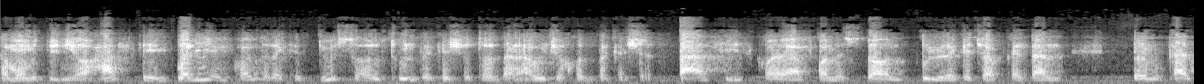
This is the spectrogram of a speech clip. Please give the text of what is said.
تمام دنیا هستیم. ولی امکان داره که دو سال طول بکشه تا در اوج خود بکشه. است که افغانستان پول را که چاپ کردن اینقدر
